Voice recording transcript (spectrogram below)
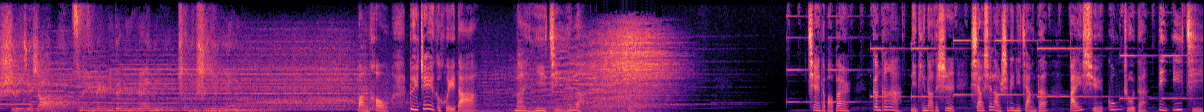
世界上最美丽的女人正是您。”王后对这个回答满意极了。亲爱的宝贝儿，刚刚啊，你听到的是小雪老师为你讲的《白雪公主》的第一集。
